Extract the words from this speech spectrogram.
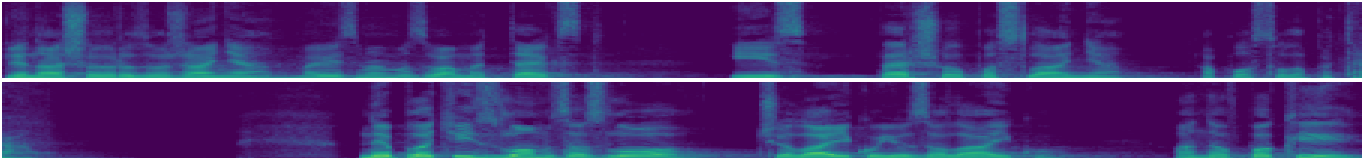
Для нашого розважання ми візьмемо з вами текст із першого послання апостола Петра. Не платіть злом за зло чи лайкою за лайку, а навпаки,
